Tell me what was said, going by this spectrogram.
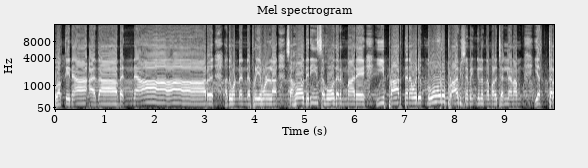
വഖിനാ അദാബന്നാർ. അതുകൊണ്ട് എന്റെ പ്രിയമുള്ള സഹോദരി സഹോദരന്മാരെ ഈ പ്രാർത്ഥന ഒരു നൂറ് പ്രാവശ്യമെങ്കിലും നമ്മൾ ചൊല്ലണം. എത്ര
